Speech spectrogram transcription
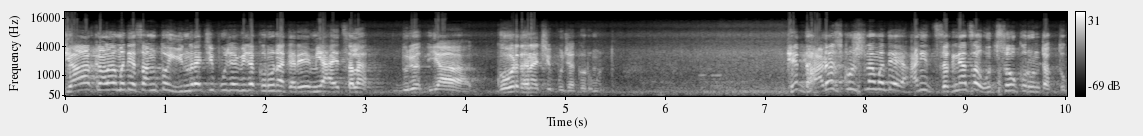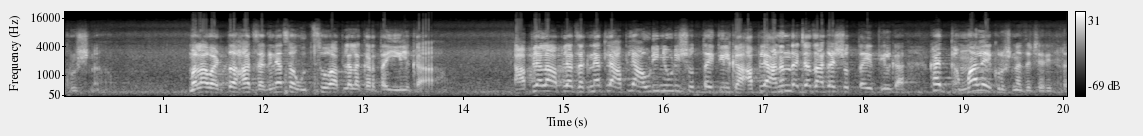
त्या काळामध्ये सांगतो इंद्राची पूजा बिजा करू नका रे मी आहे चला दुर्यो या गोवर्धनाची पूजा करू म्हणतो. हे कृष्णामध्ये आणि जगण्याचा उत्सव करून टाकतो कृष्ण. मला वाटतं हा जगण्याचा उत्सव आपल्याला करता येईल का? आपल्याला आपल्या जगण्यातल्या आपल्या आवडीनिवडी शोधता येतील का? आपल्या आनंदाच्या जागा शोधता येतील का? काय धमाल आहे कृष्णाचं चरित्र.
